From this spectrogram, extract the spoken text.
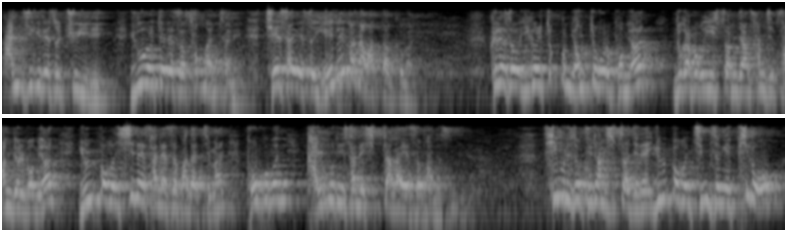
안식일에서 주일이 유월절에서 성만찬이 제사에서 예배가 나왔다 그 말. 그래서 이걸 조금 영적으로 보면 누가복음 23장 33절 보면 율법은 신의 산에서 받았지만 복음은 갈보리 산의 십자가에서 받았습니다. 히브리서 9장 14절에 율법은 짐승의 피로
